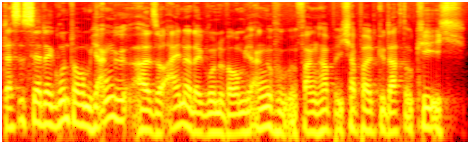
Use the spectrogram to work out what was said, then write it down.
das ist ja der Grund, warum ich ange also einer der Gründe, warum ich angefangen habe. Ich habe halt gedacht, okay, ich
